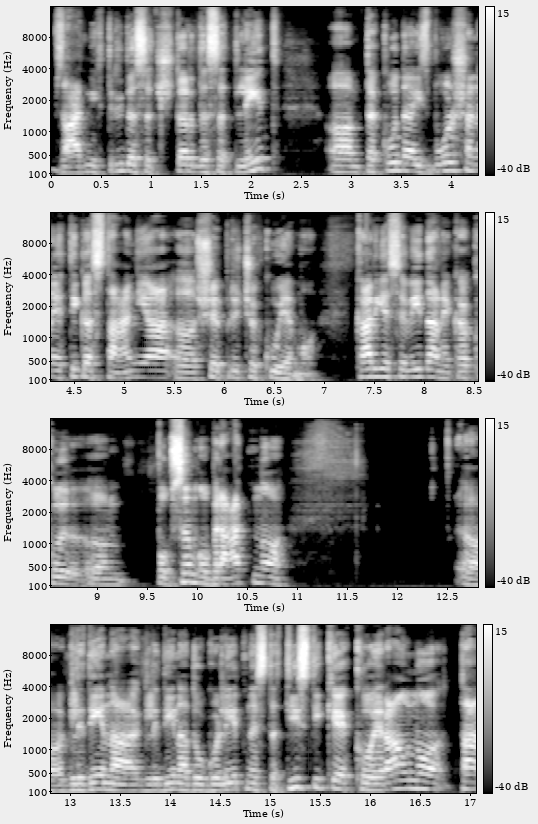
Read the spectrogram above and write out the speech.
zadnjih 30-40 let. Um, tako da izboljšanje tega stanja uh, še pričakujemo, kar je seveda nekako um, povsem obratno, uh, glede, na, glede na dolgoletne statistike, ko je ravno ta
